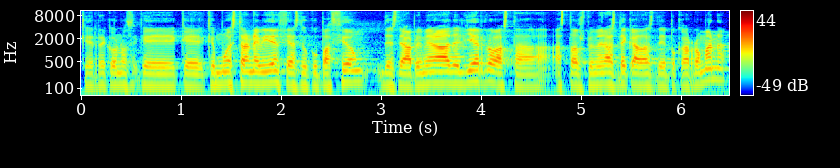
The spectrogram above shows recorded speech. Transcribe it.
que, muestran evidencias de ocupación desde la primera edad del hierro hasta, hasta las primeras décadas de época romana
